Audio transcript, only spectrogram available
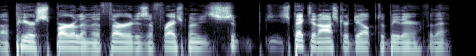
uh, Pearce Spurlin, the third, is a freshman. You expect an Oscar Delp to be there for that?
